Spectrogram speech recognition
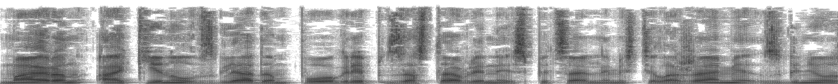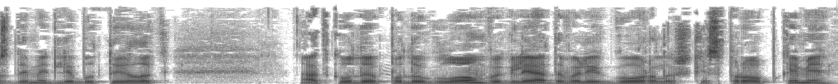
Майрон окинул взглядом погреб, заставленный специальными стеллажами с гнездами для бутылок, откуда под углом выглядывали горлышки с пробками,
